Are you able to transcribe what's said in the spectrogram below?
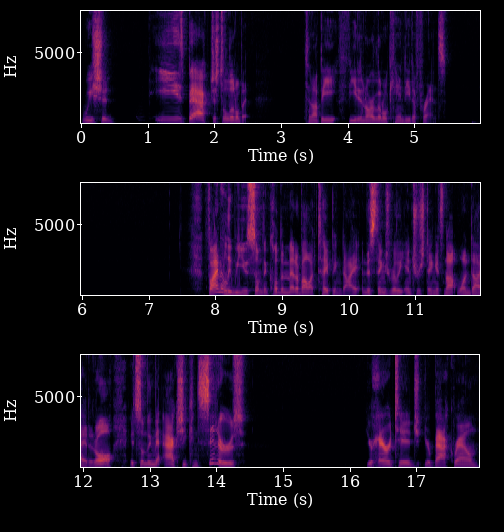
we should ease back just a little bit to not be feeding our little candida friends. Finally, we use something called the metabolic typing diet, and this thing's really interesting. It's not one diet at all, it's something that actually considers your heritage, your background.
